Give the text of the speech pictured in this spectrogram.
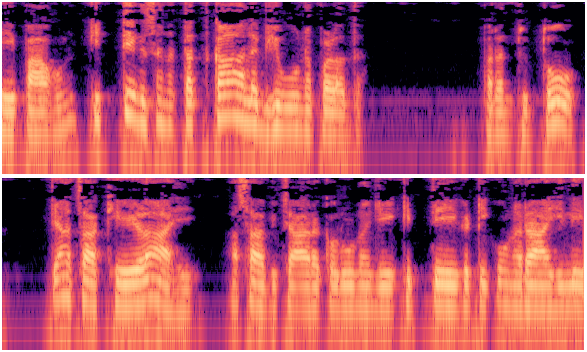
ते पाहून कित्येक जण तत्काल भिवून पळत. परंतु तो त्याचा खेळ आहे असा विचार करून जे कित्येक टिकून राहिले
